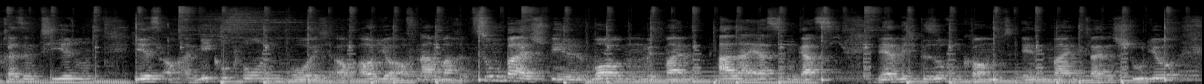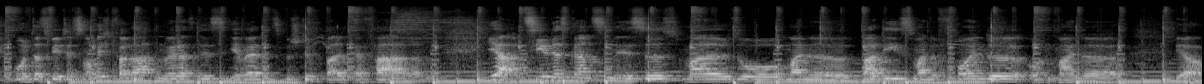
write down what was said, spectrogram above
präsentieren. Hier ist auch ein Mikrofon, wo ich auch Audioaufnahmen mache, zum Beispiel morgen mit meinem allerersten Gast, der mich besuchen kommt in mein kleines Studio. Und das wird jetzt noch nicht verraten, wer das ist. Ihr werdet es bestimmt bald erfahren. Ja, Ziel des Ganzen ist es, mal so meine Buddies, meine Freunde und meine ja,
